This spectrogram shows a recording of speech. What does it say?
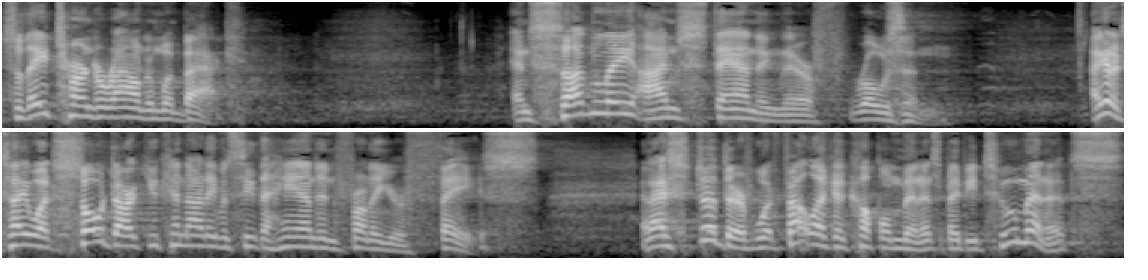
so they turned around and went back. And suddenly I'm standing there frozen. I gotta tell you what, so dark you cannot even see the hand in front of your face. And I stood there for what felt like a couple minutes, maybe two minutes.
